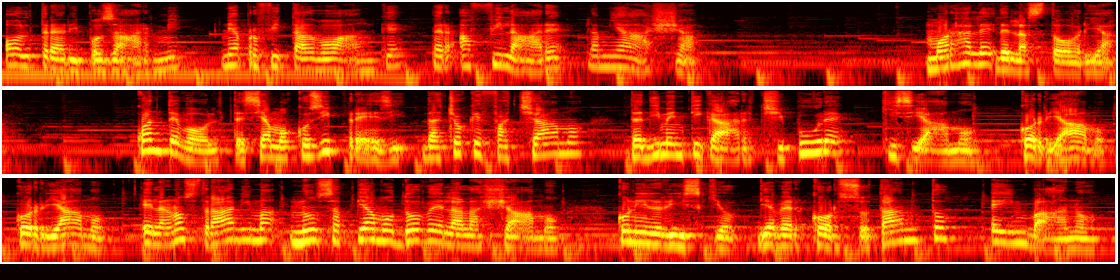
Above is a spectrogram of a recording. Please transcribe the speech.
oltre a riposarmi, ne approfittavo anche per affilare la mia ascia. Morale della storia. Quante volte siamo così presi da ciò che facciamo da dimenticarci pure chi siamo. Corriamo, corriamo e la nostra anima non sappiamo dove la lasciamo, con il rischio di aver corso tanto e invano.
